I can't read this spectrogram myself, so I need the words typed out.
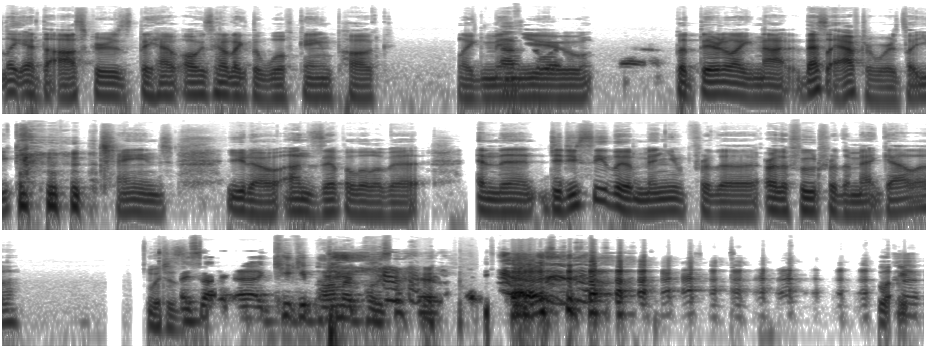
like at the Oscars, they have always have like the Wolfgang Puck like menu, but they're like not. That's afterwards. Like you can change, you know, unzip a little bit, and then did you see the menu for the or the food for the Met Gala, which is I saw uh, Keke Palmer posted like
